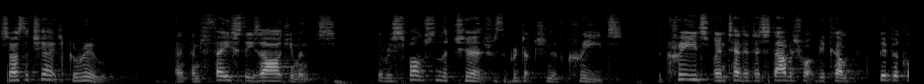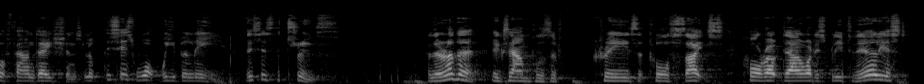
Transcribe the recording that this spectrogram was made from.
So as the church grew and, and faced these arguments, the response from the church was the production of creeds. The creeds were intended to establish what become biblical foundations. Look, this is what we believe. This is the truth. And there are other examples of creeds that Paul cites. Paul wrote down what is believed to the earliest,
